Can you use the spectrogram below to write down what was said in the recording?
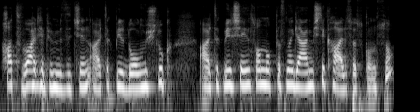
hat var hepimiz için. Artık bir dolmuşluk, artık bir şeyin son noktasına gelmişlik hali söz konusu.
